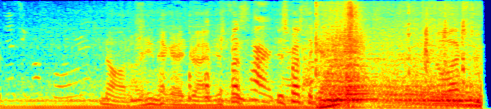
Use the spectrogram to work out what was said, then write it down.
Does it go forward? No, no, you're not going to drive. Just press, just press the gas. No extra.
